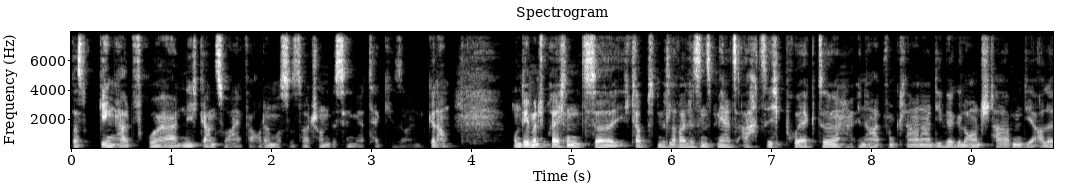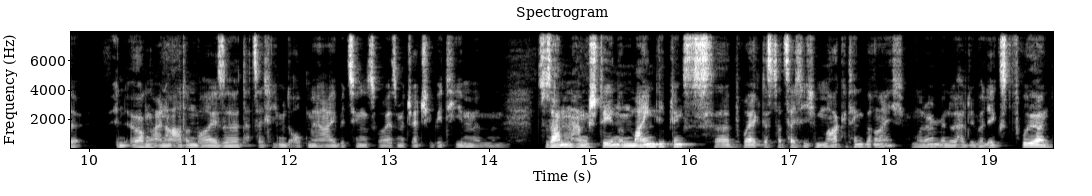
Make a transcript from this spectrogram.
Das ging halt früher nicht ganz so einfach, oder musste es halt schon ein bisschen mehr techy sein. Genau. Und dementsprechend, äh, ich glaube, mittlerweile sind es mehr als 80 Projekte innerhalb von Klarna, die wir gelauncht haben, die alle in irgendeiner Art und Weise tatsächlich mit OpenAI beziehungsweise mit JetGPT im, Zusammenhang stehen. Und mein Lieblingsprojekt ist tatsächlich im Marketingbereich. Oder? Wenn du halt überlegst, früher,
